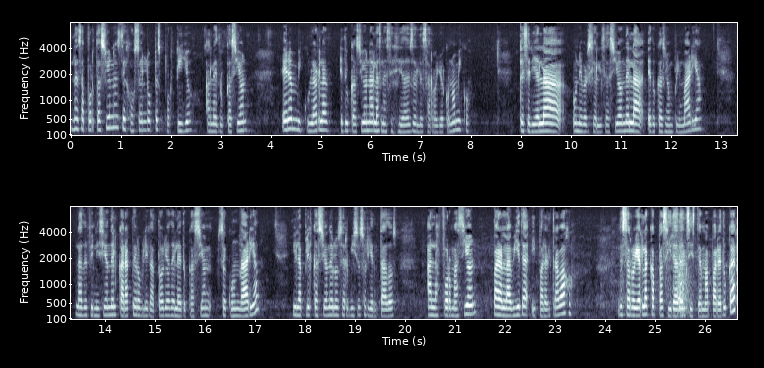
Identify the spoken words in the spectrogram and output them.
Las aportaciones de José López Portillo a la educación eran vincular la educación a las necesidades del desarrollo económico, que sería la universalización de la educación primaria, la definición del carácter obligatorio de la educación secundaria y la aplicación de los servicios orientados a la formación para la vida y para el trabajo, desarrollar la capacidad del sistema para educar.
